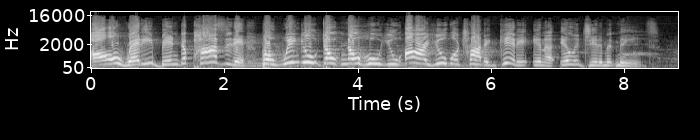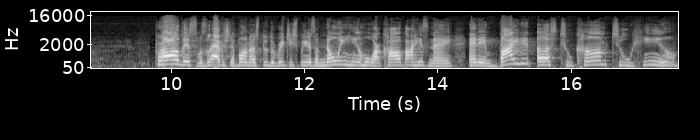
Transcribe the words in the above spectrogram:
already been deposited. But when you don't know who you are, you will try to get it in an illegitimate means. For all this was lavished upon us through the rich experience of knowing Him who are called by His name and invited us to come to Him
